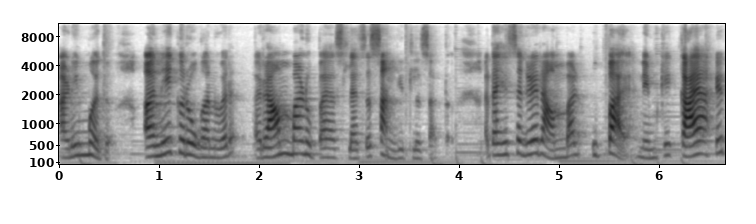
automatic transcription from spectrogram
आणि मध अनेक रोगांवर रामबाण उपाय असल्याचं सांगितलं जातं. आता हे सगळे रामबाण उपाय नेमके काय आहेत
